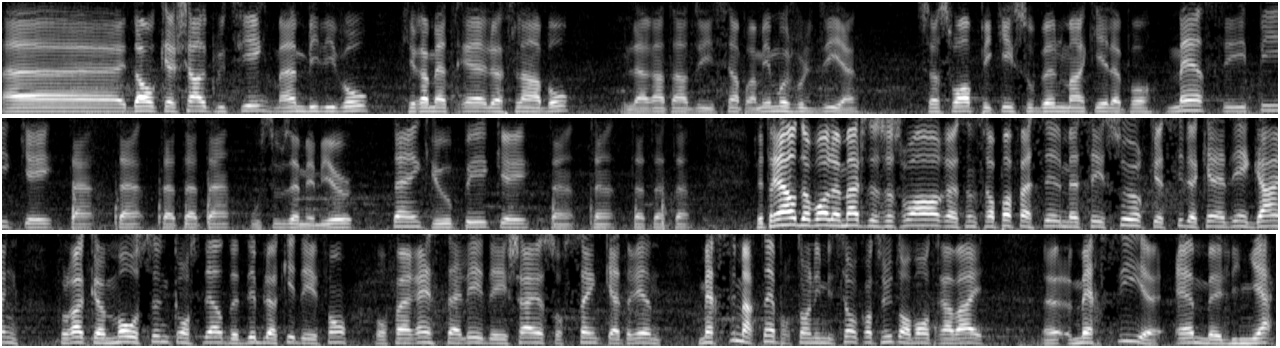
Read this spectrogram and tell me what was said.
Euh, donc, Charles Cloutier, Mme Biliveau, qui remettrait le flambeau. Vous l'aurez entendu ici en premier. Moi, je vous le dis, hein. Ce soir, Piqué Soubune, manquez-le pas. Merci, Piqué, tant, tant, tant, tant. Ou si vous aimez mieux, thank you, Piqué, tant, tant, tant, tant, tant. J'ai très hâte de voir le match de ce soir. Euh, Ce ne sera pas facile, mais c'est sûr que si le Canadien gagne, il faudra que Molson considère de débloquer des fonds pour faire installer des chaises sur Sainte-Catherine. Merci, Martin, pour ton émission. Continue ton bon travail. Euh, merci, euh, M. Lignac.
